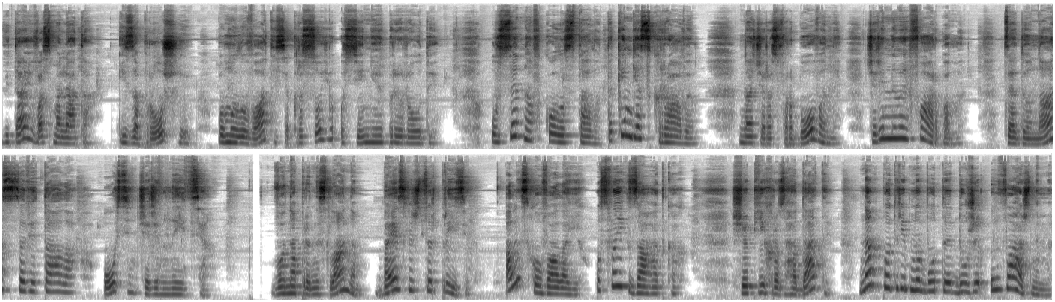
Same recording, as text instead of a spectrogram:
Вітаю вас, малята, і запрошую помилуватися красою осінньої природи. Усе навколо стало таким яскравим, наче розфарбоване чарівними фарбами. Це до нас завітала осінь чарівниця. Вона принесла нам безліч сюрпризів, але сховала їх у своїх загадках. Щоб їх розгадати, нам потрібно бути дуже уважними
